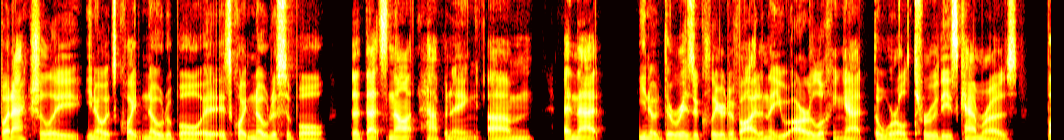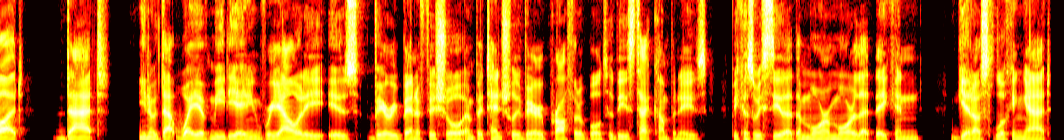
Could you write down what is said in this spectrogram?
But actually you know it's quite notable it's quite noticeable that that's not happening um, and that you know there is a clear divide and that you are looking at the world through these cameras. But that you know that way of mediating reality is very beneficial and potentially very profitable to these tech companies because we see that the more and more that they can get us looking at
